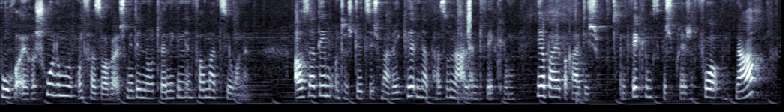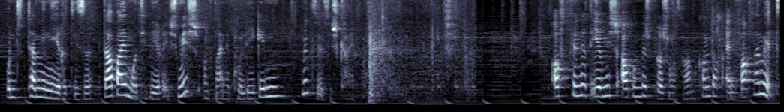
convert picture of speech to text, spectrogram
buche eure Schulungen und versorge euch mit den notwendigen Informationen. Außerdem unterstütze ich Marike in der Personalentwicklung. Hierbei bereite ich Entwicklungsgespräche vor und nach und terminiere diese. Dabei motiviere ich mich und meine Kolleginnen mit Süßigkeiten. Oft findet ihr mich auch im Besprechungsraum. Kommt doch einfach mal mit.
